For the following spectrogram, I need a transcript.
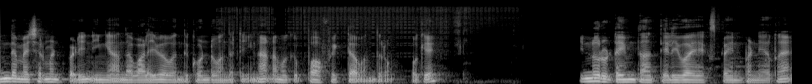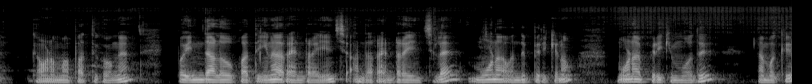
இந்த மெஷர்மெண்ட் படி நீங்கள் அந்த வளைவை வந்து கொண்டு வந்துட்டிங்கன்னா நமக்கு பர்ஃபெக்டாக வந்துடும் ஓகே இன்னொரு டைம் தான் தெளிவாக எக்ஸ்பிளைன் பண்ணிடுறேன். கவனமாக பார்த்துக்கோங்க. இப்போ இந்த அளவு பார்த்தீங்கன்னா ரெண்டரை இன்ச் அந்த ரெண்டரை இன்ச்சில் மூணாக வந்து பிரிக்கணும். மூணாக பிரிக்கும் போது நமக்கு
